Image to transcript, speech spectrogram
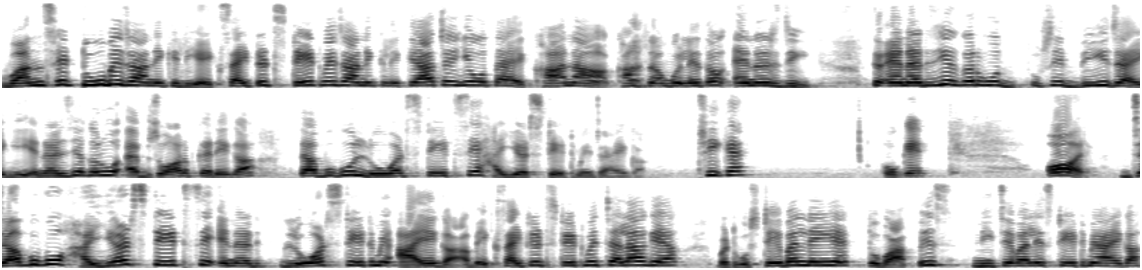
one से टू में जाने के लिए एक्साइटेड स्टेट में जाने के लिए क्या चाहिए होता है? खाना खाना बोले तो एनर्जी तो एनर्जी अगर वो उसे दी जाएगी एनर्जी अगर वो एब्जॉर्ब करेगा, तब वो लोअर स्टेट से हाइयर स्टेट में जाएगा। ठीक है? Okay okay? और जब वो हायर स्टेट से लोअर स्टेट में आएगा, अब एक्साइटेड स्टेट में चला गया बट वो स्टेबल नहीं है तो वापस नीचे वाले स्टेट में आएगा।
